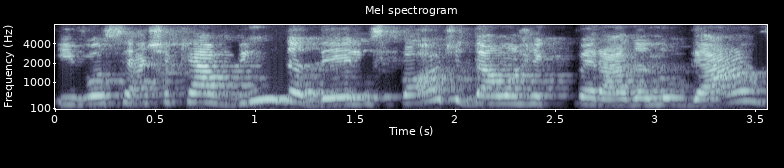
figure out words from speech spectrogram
E você acha que a vinda deles pode dar uma recuperada no gás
